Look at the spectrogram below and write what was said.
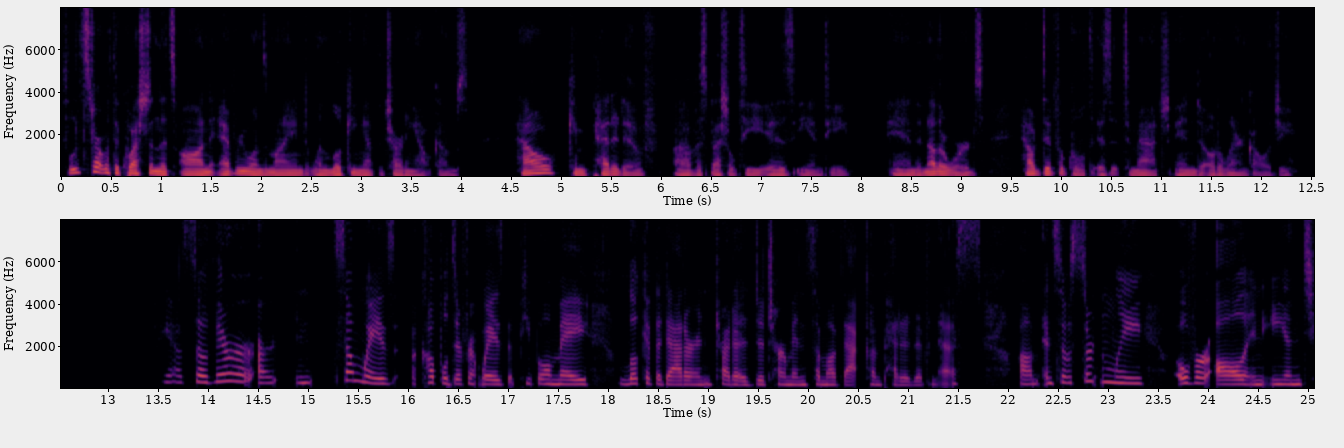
So let's start with the question that's on everyone's mind when looking at the charting outcomes. How competitive of a specialty is ENT? And in other words, how difficult is it to match into otolaryngology? Yeah, so there are in some ways a couple different ways that people may look at the data and try to determine some of that competitiveness. Um, and so, certainly, overall in ENT,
